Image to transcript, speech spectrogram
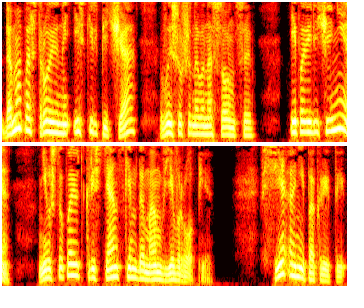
Дома построены из кирпича, высушенного на солнце, и по величине не уступают крестьянским домам в Европе. Все они покрыты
